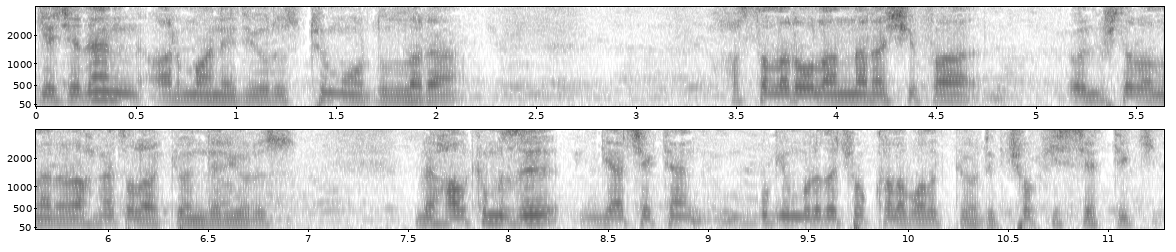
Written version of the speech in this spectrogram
geceden armağan ediyoruz tüm ordulara, hastaları olanlara şifa, ölmüşler olanlara rahmet olarak gönderiyoruz. Ve halkımızı gerçekten bugün burada çok kalabalık gördük, çok hissettik.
